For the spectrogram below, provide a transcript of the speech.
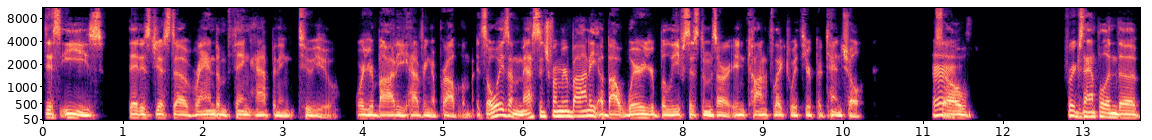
disease that is just a random thing happening to you or your body having a problem. It's always a message from your body about where your belief systems are in conflict with your potential. Mm. So, for example, in the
